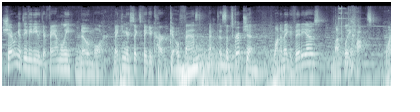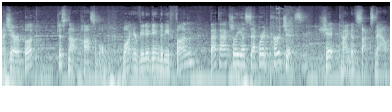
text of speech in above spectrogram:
Sharing a DVD with your family? No more. Making your six-figure card go fast? That's a subscription. Want to make videos? Monthly cost. Want to share a book? Just not possible. Want your video game to be fun? That's actually a separate purchase. Shit kind of sucks now.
